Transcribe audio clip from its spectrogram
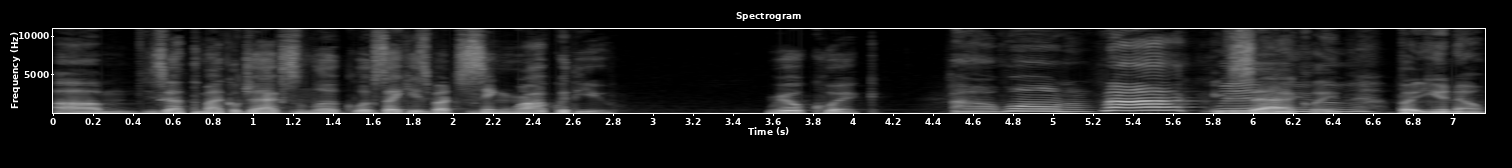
Um, he's got the Michael Jackson look. Looks like he's about to sing "Rock with You," real quick. I wanna rock with Exactly. you But you know,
